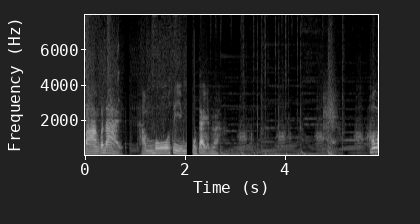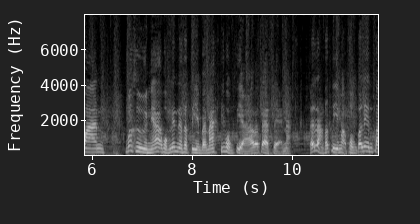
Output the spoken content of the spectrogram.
ฟาร์มก็ได้ทำโบสี่โมไก่กันดีกว่า เมื่อวานเมื่อคืนเนี้ยผมเล่นในสตรีมไปไหมที่ผมเสียไปแปดแสนอะแล้วหลังสตรีมอะผมก็เล่นไป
